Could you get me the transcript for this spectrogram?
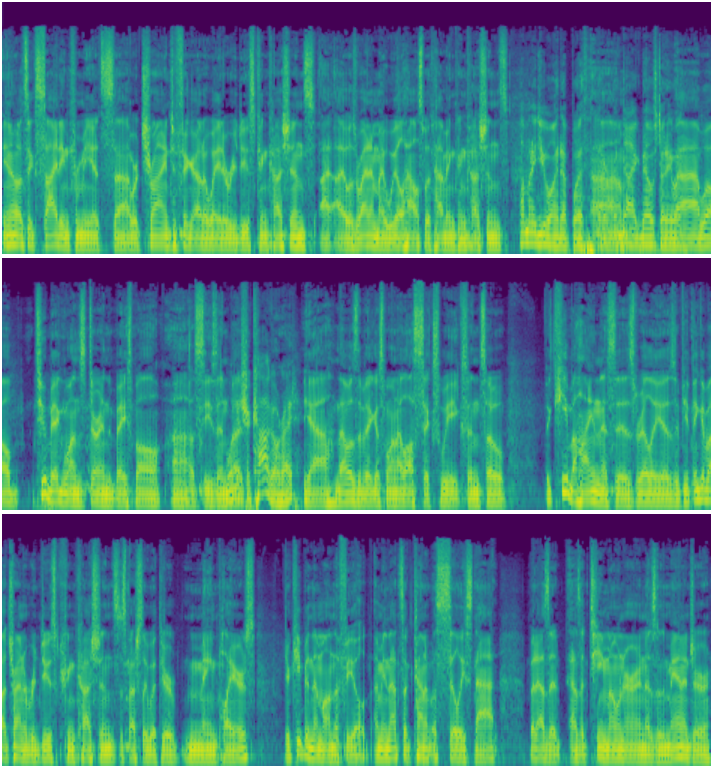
you know, it's exciting for me. It's uh, we're trying to figure out a way to reduce concussions. I, I was right in my wheelhouse with having concussions. How many do you wind up with that have been diagnosed anyway? Uh, well, two big ones during the baseball uh, season, One in but Chicago, right? yeah, that was the biggest one. I lost six weeks, and so the key behind this is really is if you think about trying to reduce concussions, especially with your main players, you're keeping them on the field. I mean, that's a kind of a silly stat, but as a as a team owner and as a manager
